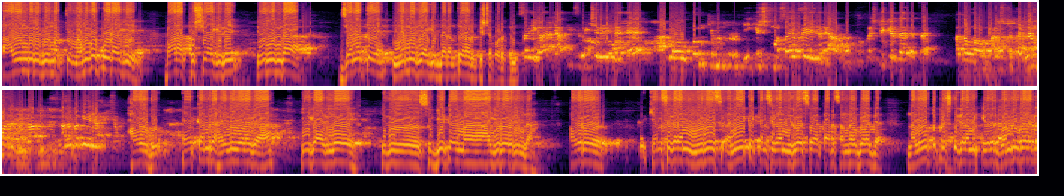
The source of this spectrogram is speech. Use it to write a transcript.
ತಾಯಂದಿರಿಗೂ ಮತ್ತು ನಮಗೂ ಕೂಡ ಬಹಳ ಖುಷಿಯಾಗಿದೆ. ಇದರಿಂದ ಜನತೆ ನೆಮ್ಮದಿಯಾಗಿದ್ದಾರೆ ಅಂತ ಹೇಳೋದಕ್ಕೆ ಇಷ್ಟಪಡ್ತೀನಿ. ಉಪಮುಖ್ಯಮಂತ್ರಿಗಳು ಡಿ ಕೆ ಶಿವಕುಮಾರ್ ಸಾಹೇಬರು ಹೇಳಿದ್ದಾರೆ. ಅರವತ್ತು ಪ್ರಶ್ನೆ ಕೇಳ್ತಾ ಹೌದು. ಯಾಕಂದ್ರೆ ಹಳ್ಳಿ ಒಳಗ ಈಗಾಗಲೇ ಇದು ಸುಗ್ಗಿ ಟೈಮ್ ಆಗಿರೋದ್ರಿಂದ ಅವರು ಕೆಲಸಗಳನ್ನು ನಿರ್ವಹಿಸ, ಅನೇಕ ಕೆಲಸಗಳನ್ನು ನಿರ್ವಹಿಸಬೇಕಾದ ಸಂದರ್ಭದೊಳಗ ನಲವತ್ತು ಪ್ರಶ್ನೆಗಳನ್ನ ಕೇಳಿದ್ರೆ ಗೊಂದಲದೊಳಗ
